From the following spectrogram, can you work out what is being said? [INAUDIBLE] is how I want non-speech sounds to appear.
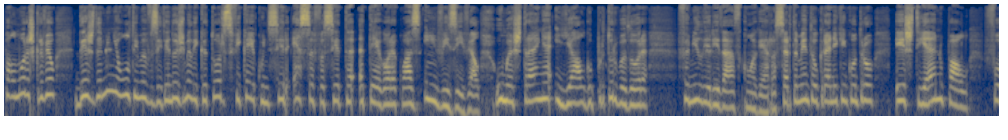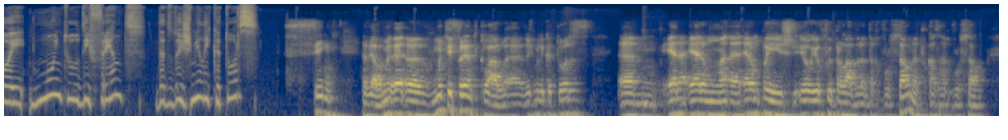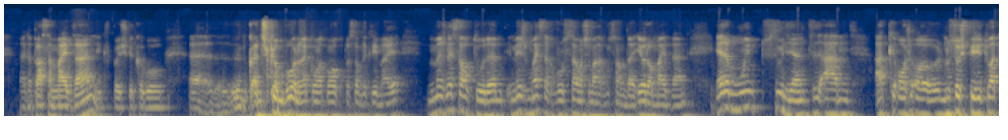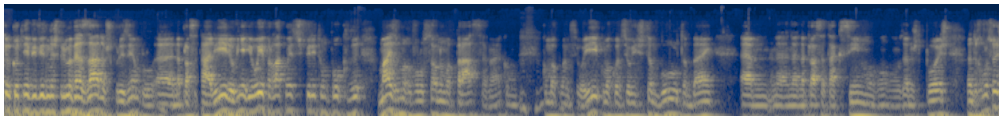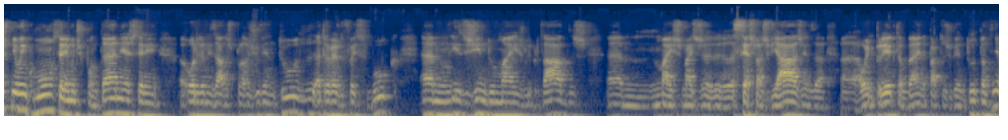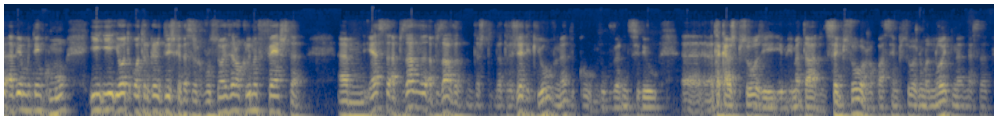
Paulo Moura escreveu: Desde a minha última visita em 2014, fiquei a conhecer essa faceta até agora quase invisível, uma estranha e algo perturbadora familiaridade com a guerra. Certamente a Ucrânia que encontrou este ano, Paulo, foi muito diferente da de 2014? Sim, Adela, eh, eh, muito diferente, claro. 2014 um, era, era, uma, eh, era um país. Eu, eu fui para lá durante a Revolução, né, por causa da Revolução na Praça Maidan, e depois que acabou, uh, descambou não é, com, a, com a ocupação da Crimeia mas nessa altura, mesmo essa revolução, a chamada revolução da Euromaidan, era muito semelhante à, à, ao, ao, no seu espírito àquilo que eu tinha vivido nas Primaveras Árabes, por exemplo, uh, na Praça Tahrir. Eu, vinha, eu ia para lá com esse espírito um pouco de mais uma revolução numa praça, não é? como, uhum. como aconteceu aí, como aconteceu em Istambul também. Um, na, na, Praça Taksim, uns anos depois. Portanto, revoluções tinham em comum serem muito espontâneas, serem uh, organizadas pela juventude, através do Facebook, um, exigindo mais liberdades, um, mais, mais uh, acesso às viagens, a, ao emprego também, da parte da juventude. Portanto, tinha, havia muito em comum. E, e outra, outra, característica dessas revoluções era o clima de festa. Um, essa, apesar, de, apesar da, da, da, tragédia que houve, né, de que o, o governo decidiu uh, atacar as pessoas e, e, matar 100 pessoas, ou quase 100 pessoas numa noite, né, nessa,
